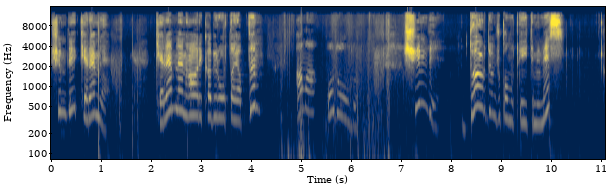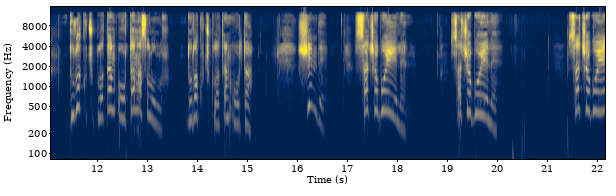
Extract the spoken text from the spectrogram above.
Şimdi Kerem'le Kerem'le harika bir orta yaptım ama o da oldu. Şimdi dördüncü komut eğitimimiz dudak uçuklatan orta nasıl olur? Dudak uçuklatan orta. Şimdi saça boya ile saça boya ile saça boya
